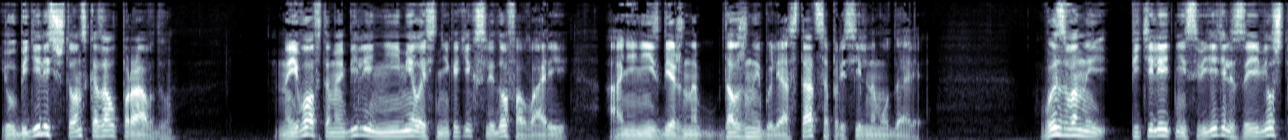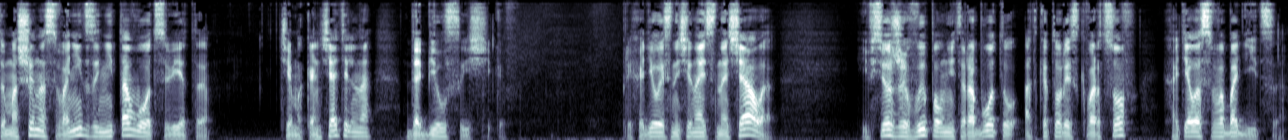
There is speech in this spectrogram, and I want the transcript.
и убедились, что он сказал правду. На его автомобиле не имелось никаких следов аварии, они неизбежно должны были остаться при сильном ударе. Вызванный пятилетний свидетель заявил, что машина Сванидзе не того цвета, чем окончательно добил сыщиков. Приходилось начинать сначала и все же выполнить работу, от которой Скворцов хотел освободиться.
